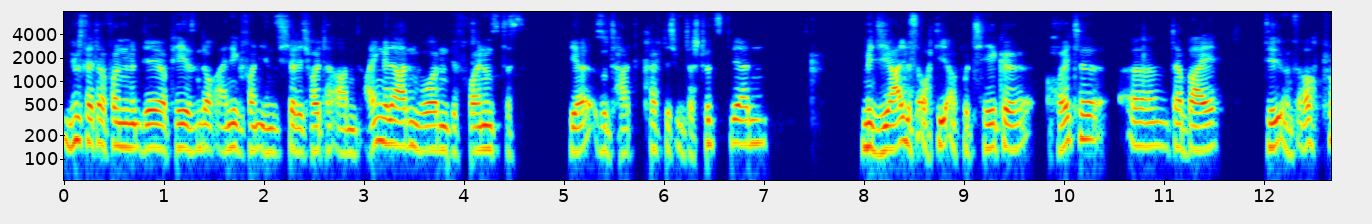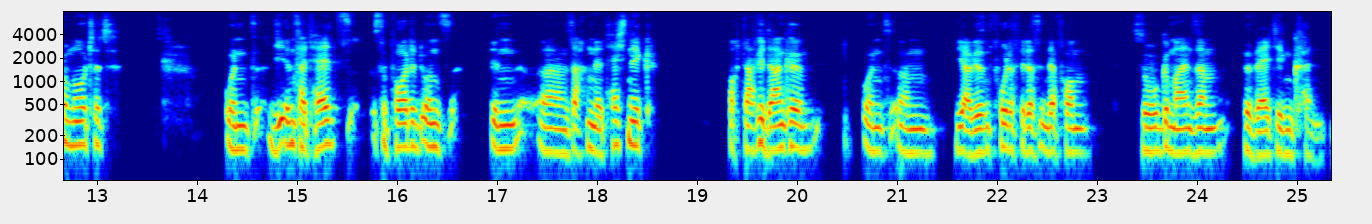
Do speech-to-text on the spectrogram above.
Newsletter von DRP sind auch einige von Ihnen sicherlich heute Abend eingeladen worden. Wir freuen uns, dass wir so tatkräftig unterstützt werden. Medial ist auch die Apotheke heute äh, dabei, die uns auch promotet. Und die Inside Health supportet uns in äh, Sachen der Technik. Auch dafür danke. Und ähm, ja, wir sind froh, dass wir das in der Form so gemeinsam bewältigen können.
